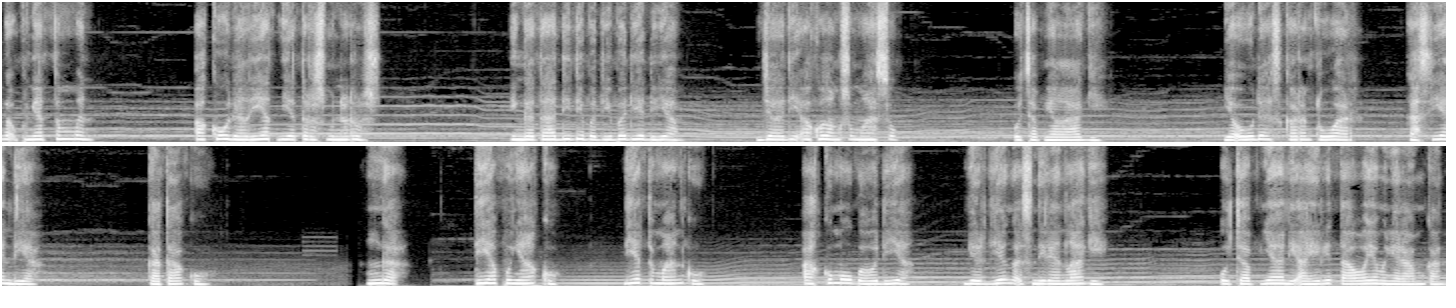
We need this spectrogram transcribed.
gak punya teman. Aku udah lihat dia terus-menerus. Hingga tadi tiba-tiba dia diam. Jadi aku langsung masuk. Ucapnya lagi. Ya udah sekarang keluar. Kasihan dia, kataku. Enggak, dia punya aku. Dia temanku. Aku mau bawa dia, biar dia nggak sendirian lagi. Ucapnya diakhiri tawa yang menyeramkan.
